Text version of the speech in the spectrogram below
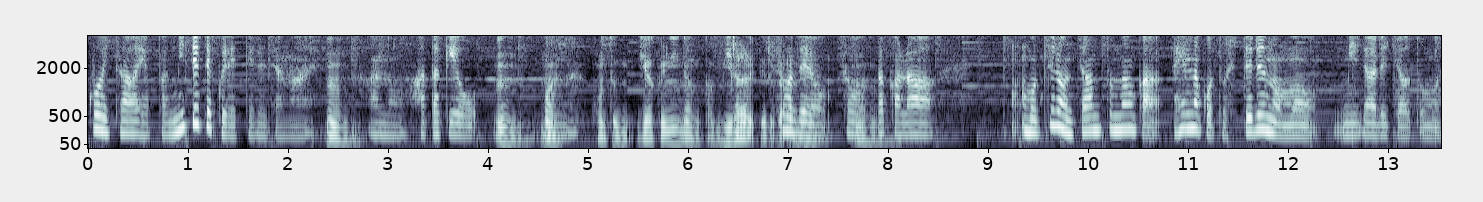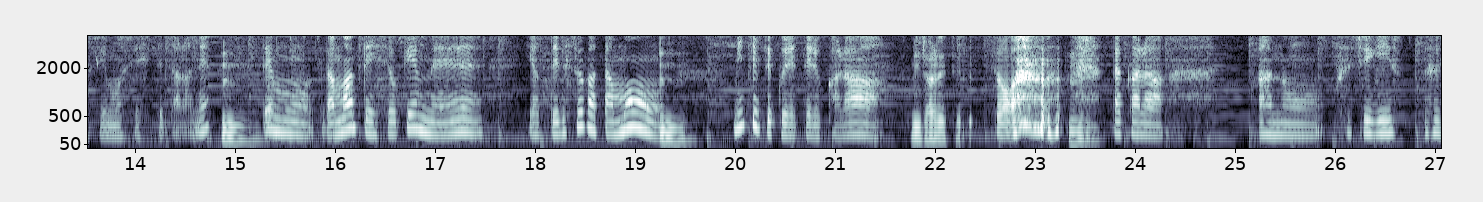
ごいさやっぱ見ててくれてるじゃない？うん。あの畑を。うん。まあ、うん。本当逆になんか見られてるからね。そうだよ。そう、ん。だからもちろんちゃんとなんか変なことしてるのも見られちゃうと思うしもししてたらね。うん。でも黙って一生懸命やってる姿もうん。見ててくれてるから、見られてる、そう。うん。だからあの不思議不思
